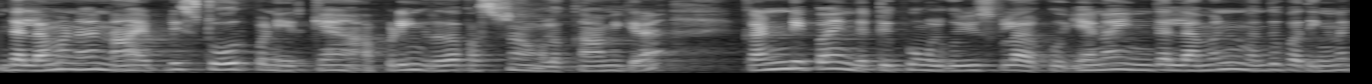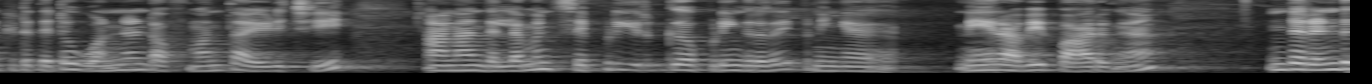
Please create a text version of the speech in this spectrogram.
இந்த லெமனை நான் எப்படி ஸ்டோர் பண்ணியிருக்கேன் அப்படிங்கிறத ஃபஸ்ட்டு நான் உங்களுக்கு காமிக்கிறேன். கண்டிப்பாக இந்த டிப் உங்களுக்கு யூஸ்ஃபுல்லாக இருக்கும். ஏன்னா இந்த லெமன் வந்து பார்த்திங்கன்னா கிட்டத்தட்ட ஒன் அண்ட் ஆஃப் மந்த் ஆயிடுச்சு. ஆனால் அந்த லெமன்ஸ் எப்படி இருக்குது அப்படிங்கிறத இப்போ நீங்கள் நேராகவே பாருங்கள் இந்த ரெண்டு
